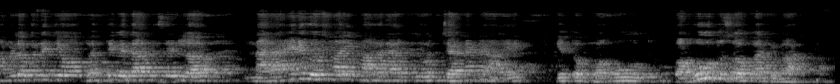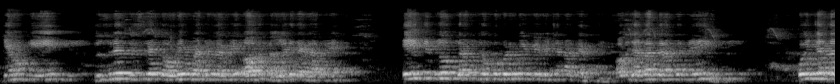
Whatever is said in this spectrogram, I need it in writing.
हम लोगों ने जो भक्ति वेदांत से नारायण गोस्वामी महाराज जो चरण में आए, ये तो बहुत बहुत सौभाग्य बात क्योंकि दूसरे दूसरे कौड़े बैठे लगे और अलग जगह में एक दो ग्रंथों को भी विवेचना करते हैं। और ज़्यादा ग्रंथ नहीं, कोई ज़्यादा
